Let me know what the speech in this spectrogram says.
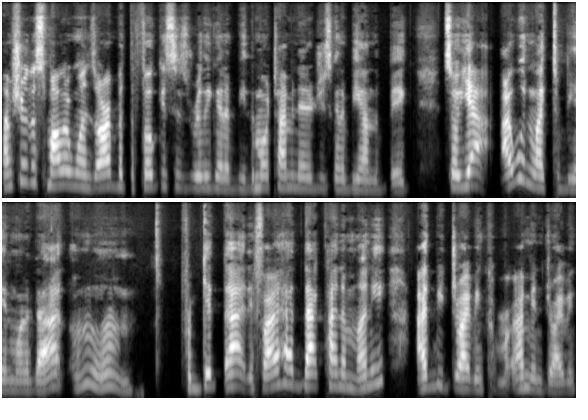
i'm sure the smaller ones are but the focus is really going to be the more time and energy is going to be on the big so yeah i wouldn't like to be in one of that mm forget that if i had that kind of money i'd be driving commer- i mean driving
